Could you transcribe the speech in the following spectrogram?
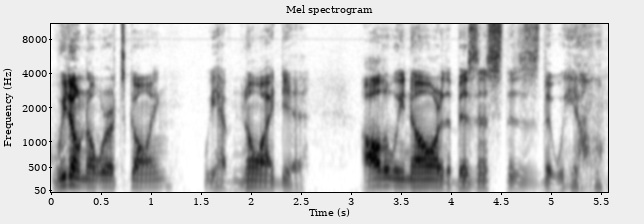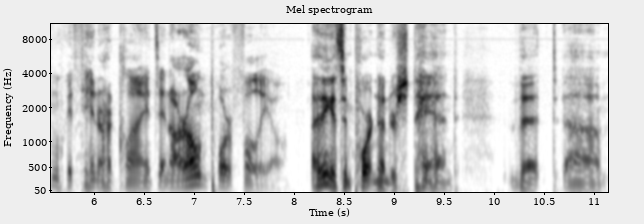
we don't know where it's going. We have no idea. All that we know are the businesses that we own within our clients and our own portfolio. I think it's important to understand that um,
